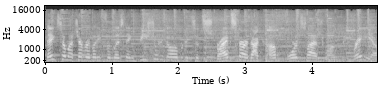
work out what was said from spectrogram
thanks so much, everybody, for listening. Be sure to go over to subscribestar.com forward slash Wrongthink Radio,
